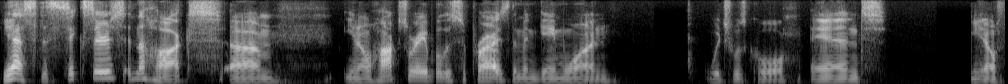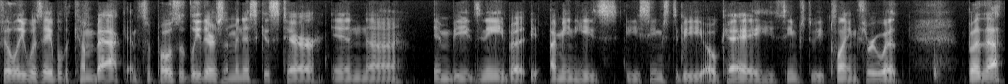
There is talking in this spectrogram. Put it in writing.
Yes, the Sixers and the Hawks. Um, you know, Hawks were able to surprise them in game one, which was cool. And, you know, Philly was able to come back. And supposedly there's a meniscus tear in uh, Embiid's knee, but I mean, he's he seems to be okay. He seems to be playing through it. But that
